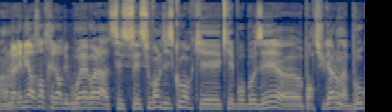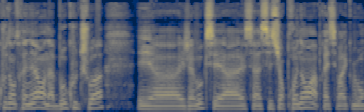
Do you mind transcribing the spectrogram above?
On a les meilleurs entraîneurs du monde. Ouais, voilà, c'est c'est souvent le discours qui est, qui est proposé euh, au Portugal. On a beaucoup d'entraîneurs, on a beaucoup de choix, et, euh, et j'avoue que c'est euh, c'est assez surprenant. Après, c'est vrai que bon,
